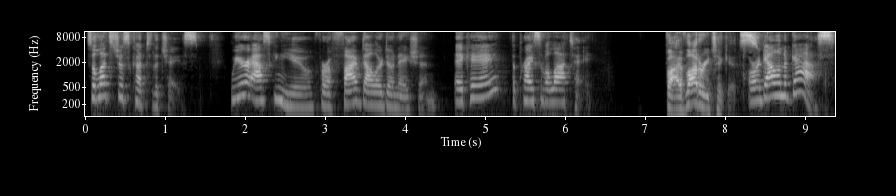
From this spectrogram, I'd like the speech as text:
So let's just cut to the chase. We are asking you for a $5 donation, aka the price of a latte Five lottery tickets. or a gallon of gas.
